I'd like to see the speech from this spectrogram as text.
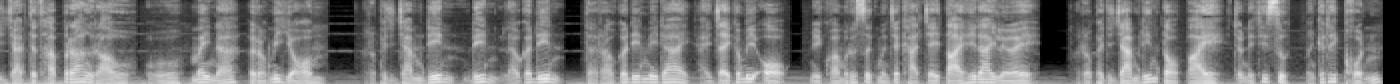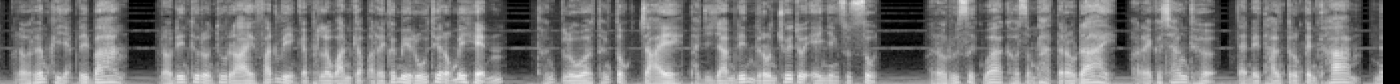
ยายามจะทับร่างเรา โอ้ ไม่นะ เราไม่ยอม เราพยายามดิ้น ดิ้นแล้วก็ดิ้น แต่เราก็ดิ้นไม่ได้ หายใจก็ไม่ออก มีความรู้สึกเหมือนจะขาดใจตายให้ได้เลย เราพยายามดิ้นต่อไป จนในที่สุดมันก็ได้ผล เราเริ่มขยับได้บ้าง เราดิ้นทุรนทุรายฟัดเหวี่ยงกันพลวันกับอะไรก็ไม่รู้ที่เราไม่เห็น ทั้งกลัวทั้งตกใจ พยายามดิ้นรนช่วยตัวเองอย่างสุดๆ เรารู้สึกว่าเขาสัมผัสเราได้ อะไรก็ช่างเถอะ แต่ในทางตรงกันข้าม ใน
